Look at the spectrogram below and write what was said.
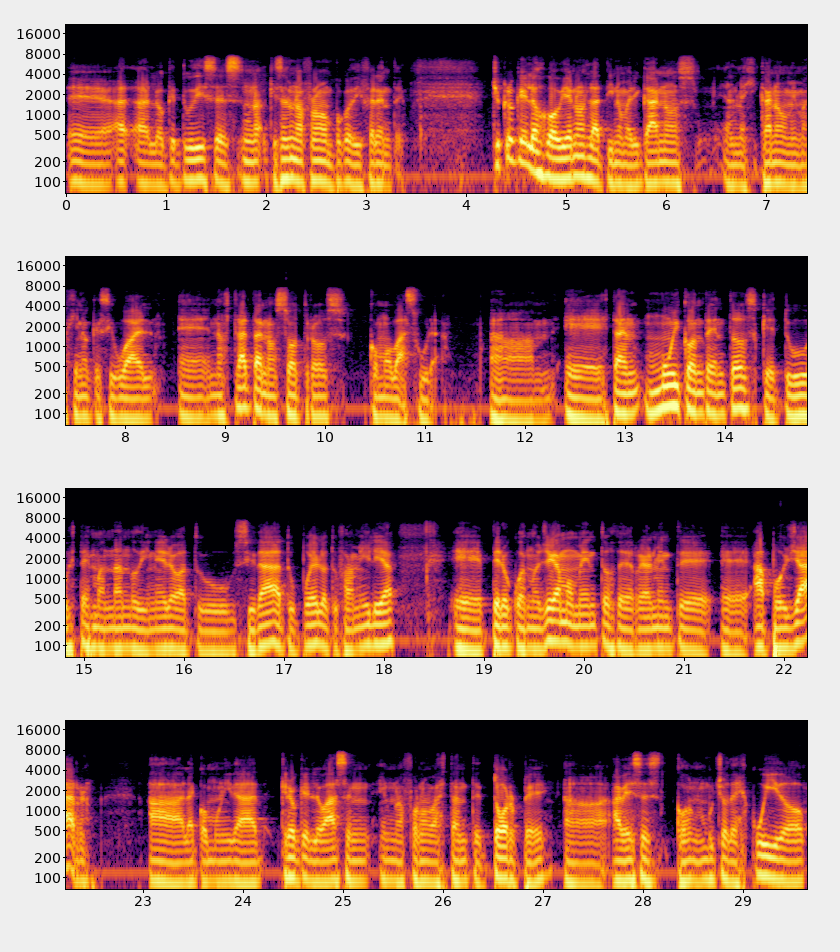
eh, a, lo que tú dices, quizás de una forma un poco diferente. Yo creo que los gobiernos latinoamericanos, el mexicano me imagino que es igual, nos trata a nosotros como basura. Eh, están muy contentos que tú estés mandando dinero a tu ciudad, a tu pueblo, a tu familia, eh, pero cuando llega momentos de realmente eh, apoyar a la comunidad, creo que lo hacen en una forma bastante torpe, ah, a veces con mucho descuido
